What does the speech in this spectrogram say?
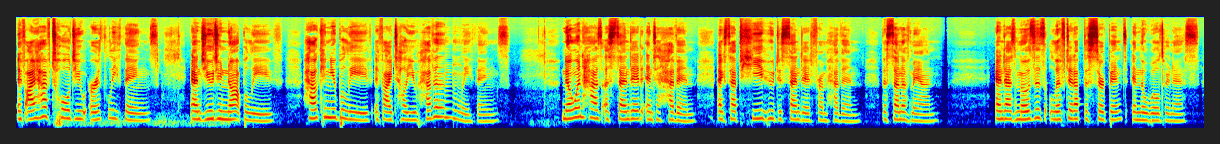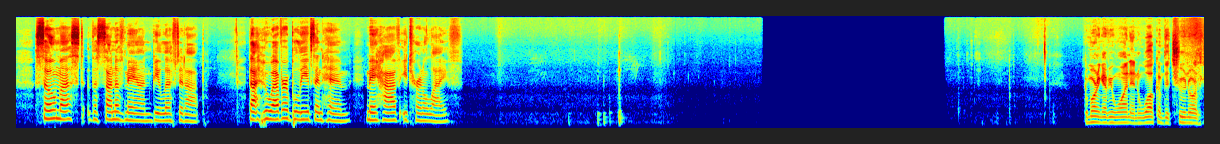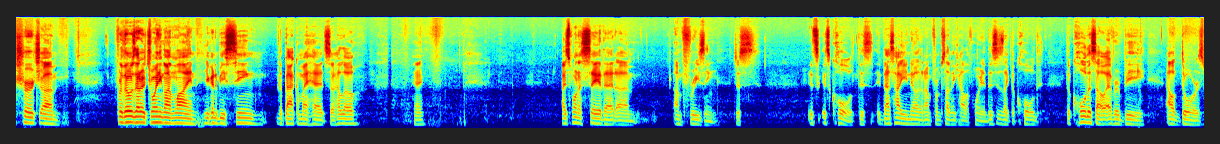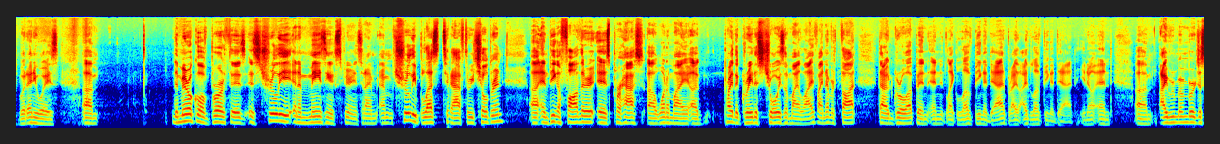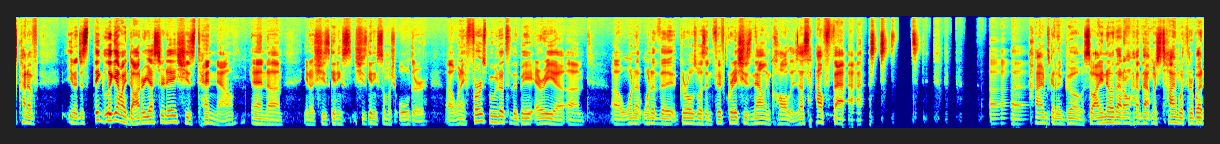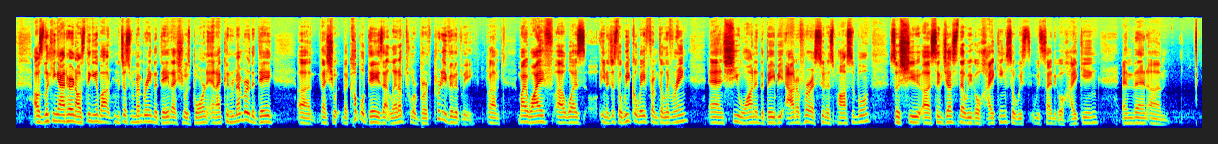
If I have told you earthly things and you do not believe, how can you believe if I tell you heavenly things? No one has ascended into heaven except he who descended from heaven, the Son of Man. And as Moses lifted up the serpent in the wilderness, so must the Son of Man be lifted up, that whoever believes in him may have eternal life. Good morning, everyone, and welcome to True North Church. Um, for those that are joining online, you're going to be seeing the back of my head. So, hello. Okay. I just want to say that um, I'm freezing. Just it's it's cold. This that's how you know that I'm from Southern California. This is like the cold, the coldest I'll ever be outdoors. But anyways, um, the miracle of birth is, is truly an amazing experience. And I'm, I'm truly blessed to have three children. Uh, and being a father is perhaps uh, one of my, uh, probably the greatest joys of my life. I never thought that I would grow up and, and like love being a dad, but I, I love being a dad, you know? And um, I remember just kind of, you know, just think, looking at my daughter yesterday, she's 10 now. And, um, you know, she's getting, she's getting so much older. Uh, when I first moved up to the Bay Area, um, uh, one, of, one of the girls was in fifth grade. She's now in college. That's how fast uh, time's gonna go. So I know that I don't have that much time with her. But I was looking at her and I was thinking about just remembering the day that she was born, and I can remember the day uh, that she, the couple days that led up to her birth pretty vividly. Um, my wife uh, was, you know, just a week away from delivering, and she wanted the baby out of her as soon as possible. So she uh, suggested that we go hiking. So we, we decided to go hiking, and then. Um,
